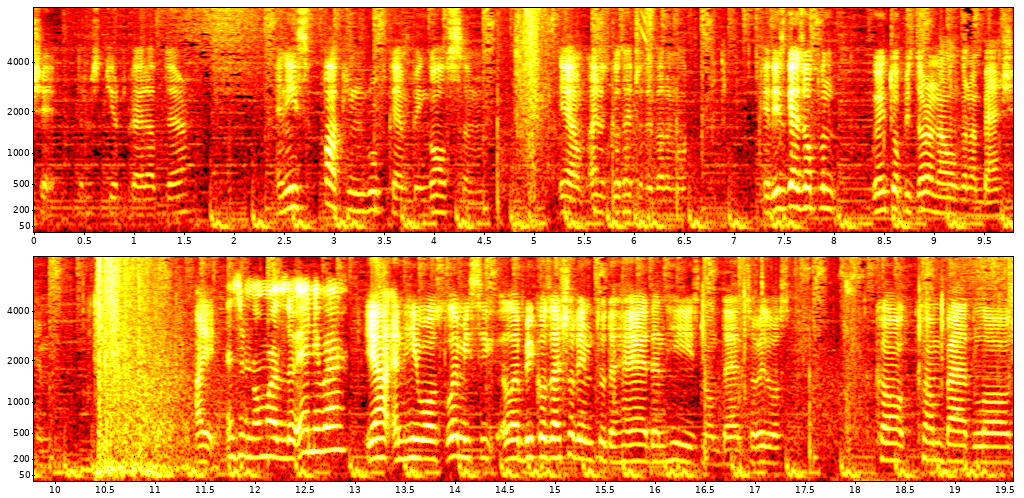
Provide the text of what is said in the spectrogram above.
shit, there's a third guy up there. And he's fucking roof camping, awesome. Yeah, I just got headshotted, I don't know. Okay, this guy's open, going to open his door and I'm gonna bash him. I, Is there no more loot anywhere? yeah, and he was, let me see, like, because I shot him to the head and he is not dead, so it was co combat log.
